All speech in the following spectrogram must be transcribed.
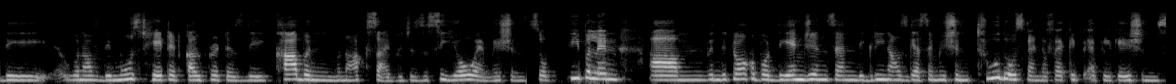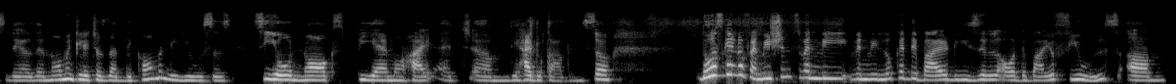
the one of the most hated culprit is the carbon monoxide which is the co emissions so people in um, when they talk about the engines and the greenhouse gas emission through those kind of applications there are the nomenclatures that they commonly use is co nox pm or high um, the hydrocarbons so those kind of emissions when we when we look at the biodiesel or the biofuels um,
